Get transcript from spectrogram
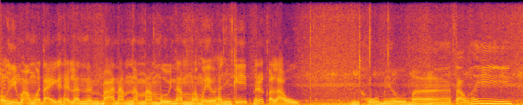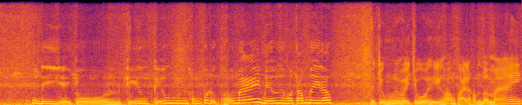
Còn nếu mà ông ở đây có thể là 3 năm 5 năm 10 năm ông mới đầu thai chuyển kiếp nó rất là lâu. Thôi mẹ ơi mà tao thấy đi về chùa kiểu kiểu không có được thoải mái mẹ ơi hỏi tao không đi đâu. Nói chung là về chùa thì không phải là không thoải mái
